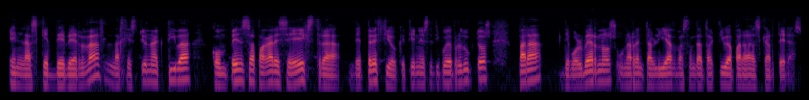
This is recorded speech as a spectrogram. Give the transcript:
en las que de verdad la gestión activa compensa pagar ese extra de precio que tiene este tipo de productos para devolvernos una rentabilidad bastante atractiva para las carteras.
